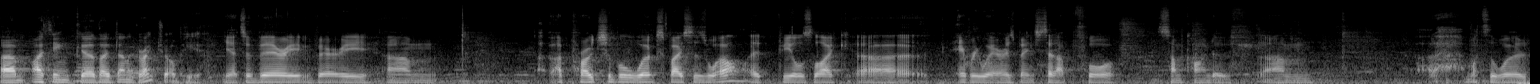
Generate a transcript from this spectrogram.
Um, I think uh, they've done a great job here. Yeah, it's a very, very um, approachable workspace as well. It feels like uh, everywhere has been set up for some kind of um, uh, what's the word?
